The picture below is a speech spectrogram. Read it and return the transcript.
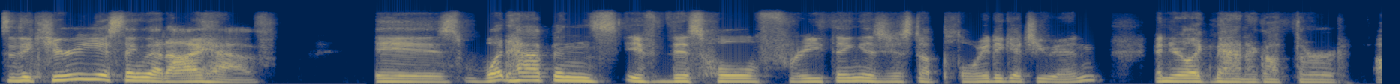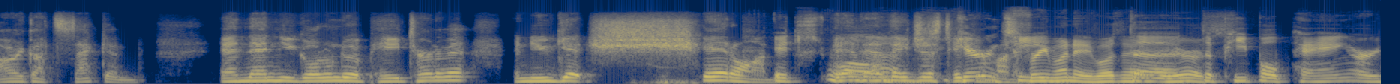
So the curious thing that I have is what happens if this whole free thing is just a ploy to get you in, and you're like, man, I got third, oh, I got second, and then you go into a paid tournament and you get shit on. It's And then they just take your money. free money, wasn't it? the yours? the people paying are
